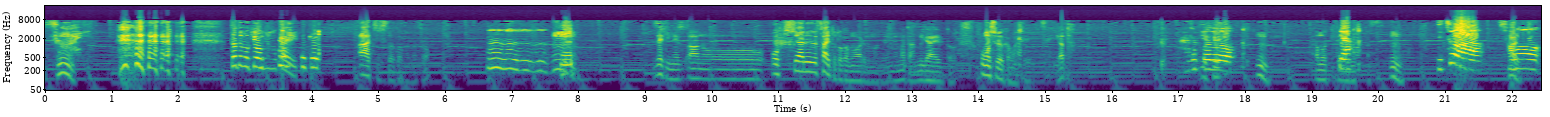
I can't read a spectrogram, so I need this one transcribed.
すごい。とても興味深いアーティストだと思いますよ。うんうんうんうん。うん。ぜひね、あのーオフィシャルサイトとかもあるのでね、また見られると面白いかもしれませんよ、と。なるほど。うん。思っております。うん。実は、その、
